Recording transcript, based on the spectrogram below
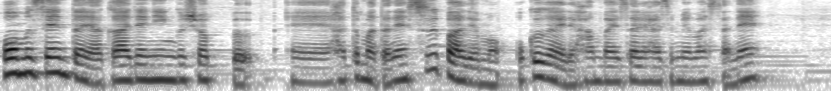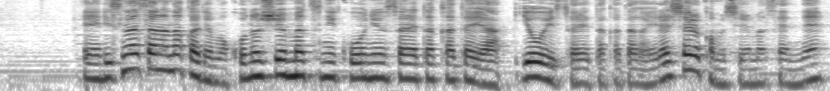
ホームセンターやガーデニングショップ、えー、はたまたねスーパーでも屋外で販売され始めましたね。えー、リスナーさんの中でもこの週末に購入された方や用意された方がいらっしゃるかもしれませんね。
